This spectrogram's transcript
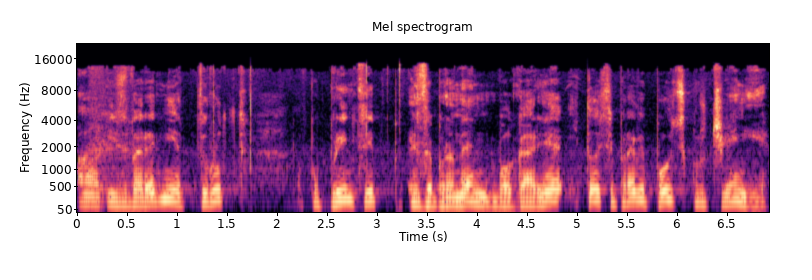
а, изваредният труд по принцип е забранен в България и той се прави по изключение.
